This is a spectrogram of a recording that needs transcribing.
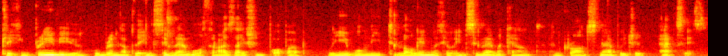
Clicking Preview will bring up the Instagram authorization pop-up where you will need to log in with your Instagram account and grant SnapWidget access.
